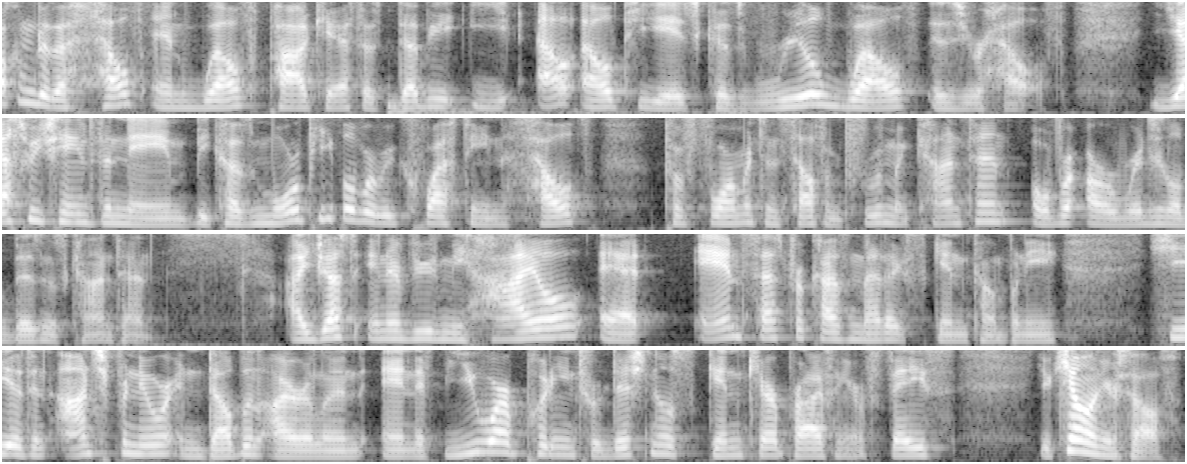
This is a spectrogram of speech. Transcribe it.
Welcome to the Health and Wellth Podcast. That's W E L L T H because real wealth is your health. Yes, we changed the name because more people were requesting health, performance, and self improvement content over our original business content. I just interviewed Mihael at Ancestral Cosmetics Skin Company. He is an entrepreneur in Dublin, Ireland. And if you are putting traditional skincare products on your face, you're killing yourself.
